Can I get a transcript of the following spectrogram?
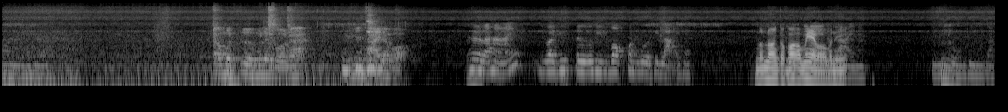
นอนอยู่แล้ว เอามือคือมันเลยบอกนะมีท้ายนะบอกเธอละหายว่าอยู่เตอพี่บอกคนเวอร์พี่หลายแค่นอนนอนกับพ่อกับแม่บอกวันนี้ทีนี้ถุงพิมพ์กัน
